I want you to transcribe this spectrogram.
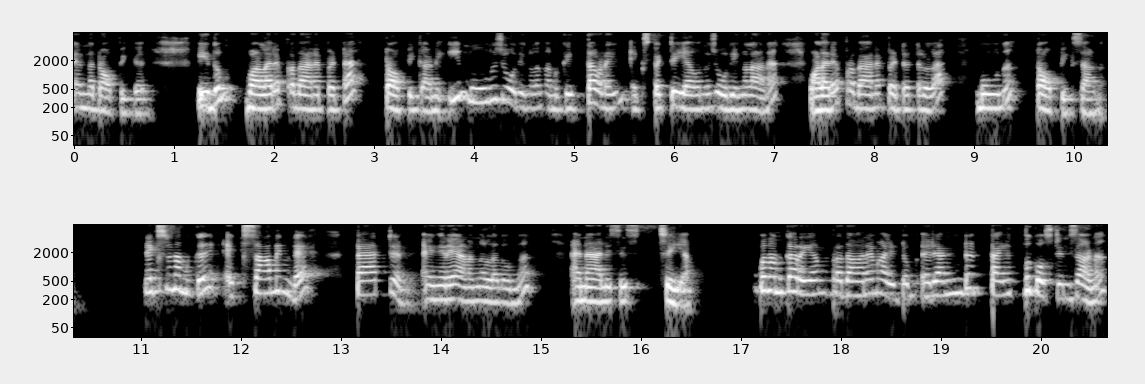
എന്ന ടോപ്പിക് ഇതും വളരെ പ്രധാനപ്പെട്ട ടോപ്പിക്കാണ് ഈ മൂന്ന് ചോദ്യങ്ങളും നമുക്ക് ഇത്തവണയും എക്സ്പെക്ട് ചെയ്യാവുന്ന ചോദ്യങ്ങളാണ്. വളരെ പ്രധാനപ്പെട്ടിട്ടുള്ള മൂന്ന് ടോപ്പിക്സ് ആണ്. നെക്സ്റ്റ് നമുക്ക് എക്സാമിന്റെ പാറ്റേൺ എങ്ങനെയാണെന്നുള്ളതൊന്ന് അനാലിസിസ് ചെയ്യാം. അപ്പൊ നമുക്കറിയാം പ്രധാനമായിട്ടും രണ്ട് ടൈപ്പ് ക്വസ്റ്റ്യൻസ് ആണ്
